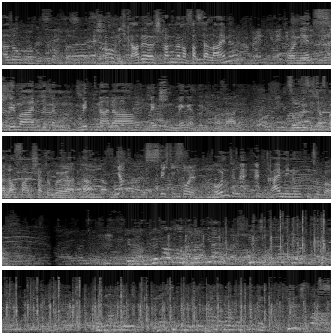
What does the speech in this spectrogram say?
also ist doch äh, erstaunlich. Gerade standen wir noch fast alleine und jetzt stehen wir eigentlich in einem, mitten einer Menschenmenge, würde ich mal sagen. So wie sich das bei Laufveranstaltungen gehört. Ne? Ja, das ist richtig voll. Und drei Minuten to go. Genau, Glück auf von ihr. Viel Spaß. Und damit lassen wir den Countdown beginnen. Viel Spaß!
